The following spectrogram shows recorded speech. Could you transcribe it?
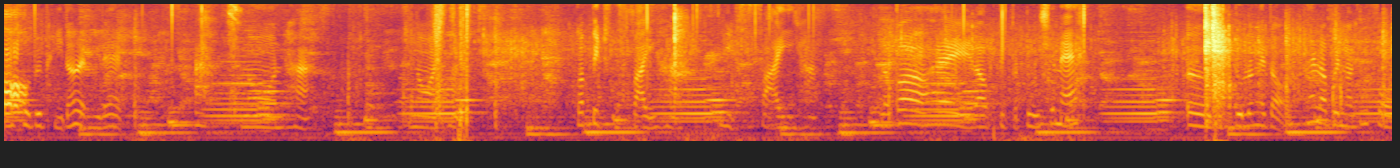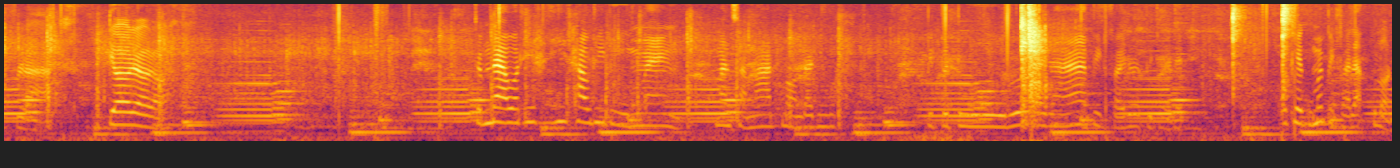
มึงควรเป็นผีตั้งแต่ทีแรกอะนอนค่ะ นอนค่ะก็ปิดไฟค่ะปิดไฟค่ะ แล้วก็ให้เราปิดประตูใช่ไหมเออปิดประตูแล้วไงต่อ ให้เราไปนอนที่โฟฟลาเดี๋ยวเดี๋ยวเดี๋ยวจำได้ว่าที่ที่เท่าที่ดูแม่ง มันสามารถนอนได้นี่วะปิดประตูด้วยนะ ปิดไฟด้วยปิดไฟด้วยโอเคกูไม่ปิดไฟละกูหลอน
